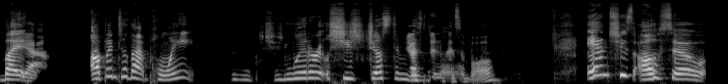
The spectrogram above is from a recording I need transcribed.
But Yeah. up until that point, she literally she's just invisible. Just invisible. And she's also,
